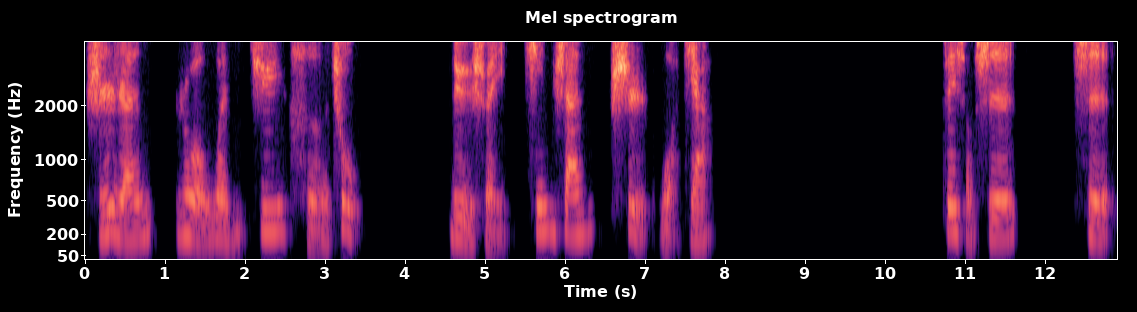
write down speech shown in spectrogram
时人若问居何处，绿水青山是我家。这首诗是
